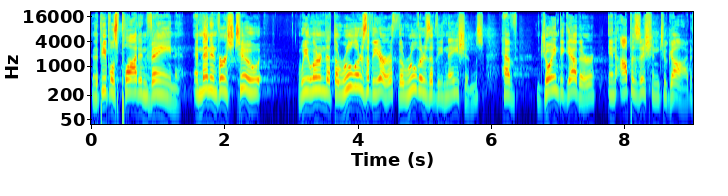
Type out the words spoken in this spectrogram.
and the peoples plot in vain? And then in verse 2, we learn that the rulers of the earth, the rulers of the nations, have joined together in opposition to God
